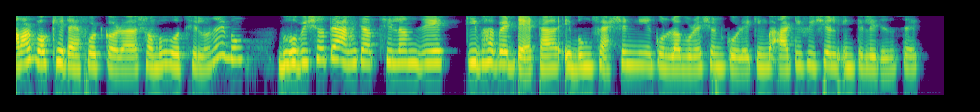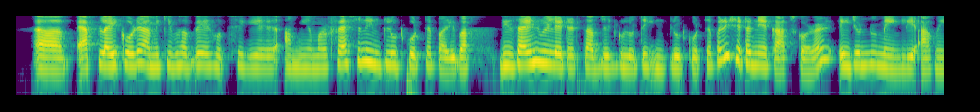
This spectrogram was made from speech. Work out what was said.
আমার পক্ষে এটা অ্যাফোর্ড করা সম্ভব হচ্ছিল না এবং ভবিষ্যতে আমি চাচ্ছিলাম যে কীভাবে ডেটা এবং ফ্যাশন নিয়ে কোলাবোরেশন করে কিংবা আর্টিফিশিয়াল ইন্টেলিজেন্সে অ্যাপ্লাই করে আমি কীভাবে হচ্ছে গিয়ে আমি আমার ফ্যাশন ইনক্লুড করতে পারি বা ডিজাইন রিলেটেড সাবজেক্টগুলোতে ইনক্লুড করতে পারি, সেটা নিয়ে কাজ করার। এই জন্য মেইনলি আমি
